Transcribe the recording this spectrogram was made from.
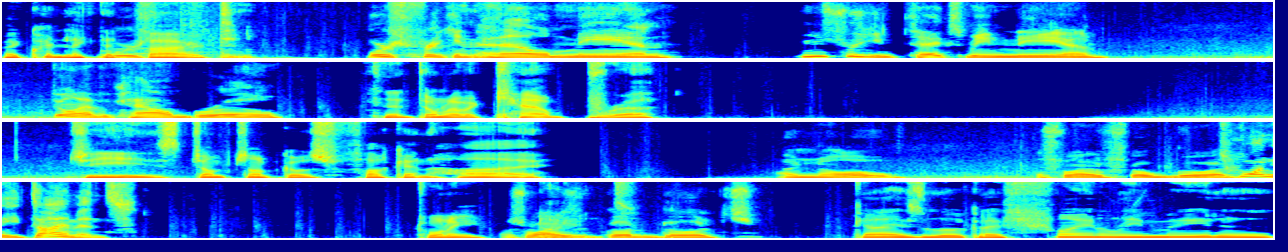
I quite like that Where's- part. Where's freaking hell, man? Who's freaking text me, man? Don't have a cow, bro. Don't have a cow, bruh. Jeez, jump jump goes fucking high. I know. That's why it's so good. 20 diamonds. 20. That's why it's good, Dodge. Guys, look, I finally made it.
